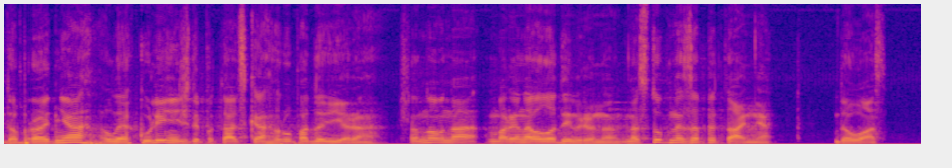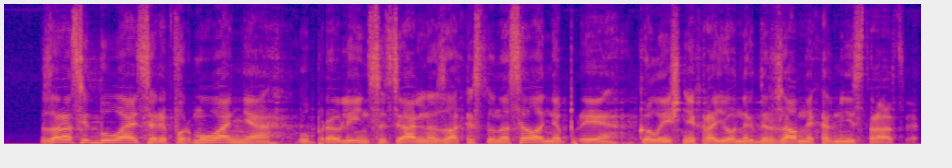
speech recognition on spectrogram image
Доброго дня, Олег Кулініч, депутатська група «Довіра». Шановна Марина Володимирівна, наступне запитання до вас. Зараз відбувається реформування управлінь соціального захисту населення при колишніх районних державних адміністраціях.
